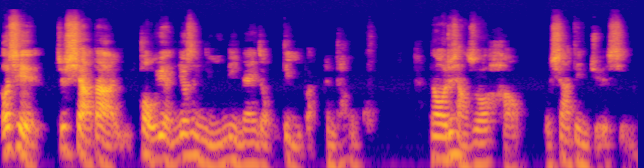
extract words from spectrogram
而且就下大雨，后院又是泥泞那一种地板，很痛苦。然后我就想说，好，我下定决心，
